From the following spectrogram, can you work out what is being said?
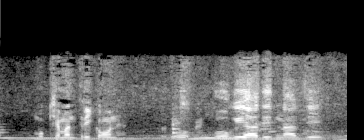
मुख्यमंत्री कौन है? योगी आदित्यनाथ जी।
